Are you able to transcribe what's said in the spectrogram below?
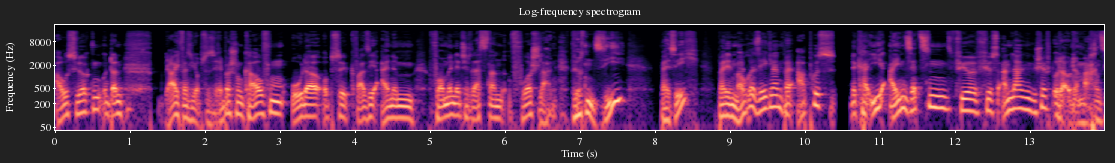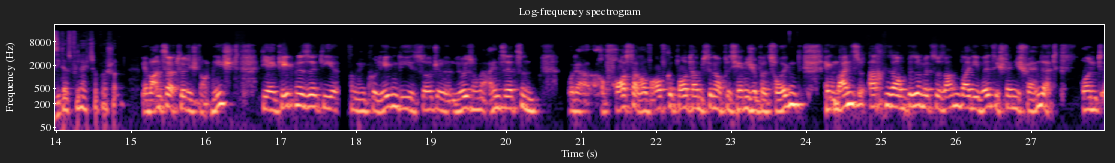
auswirken und dann, ja, ich weiß nicht, ob sie selber schon kaufen oder ob sie quasi einem Fondsmanager das dann vorschlagen. Würden Sie bei sich, bei den Maurerseglern, bei Apus eine KI einsetzen für, fürs Anlagegeschäft oder, oder machen Sie das vielleicht sogar schon? Wir waren es natürlich noch nicht. Die Ergebnisse, die von den Kollegen, die solche Lösungen einsetzen oder auch Forst darauf aufgebaut haben, sind auch bisher nicht überzeugend. Hängt meines Erachtens auch ein bisschen mit zusammen, weil die Welt sich ständig verändert. Und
